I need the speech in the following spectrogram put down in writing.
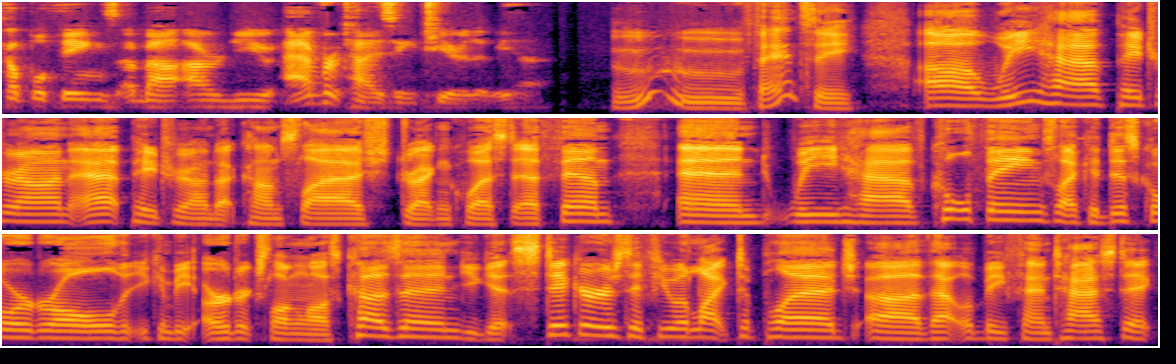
couple things about our new advertising tier that we have. Ooh, fancy. Uh, we have Patreon at patreon.com slash dragonquestfm, and we have cool things like a Discord role that you can be Erdrick's long lost cousin. You get stickers if you would like to pledge. Uh, that would be fantastic.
